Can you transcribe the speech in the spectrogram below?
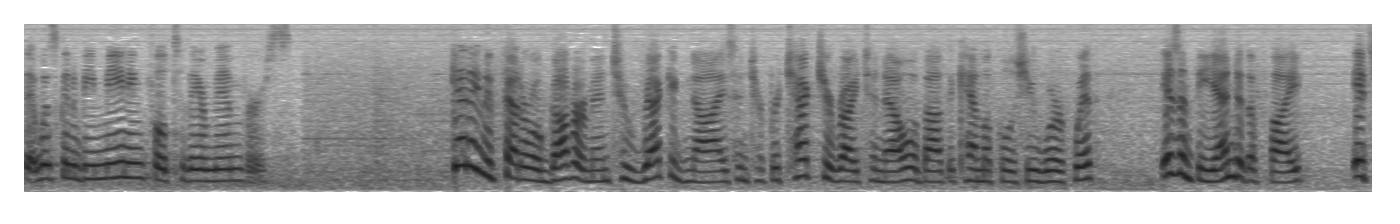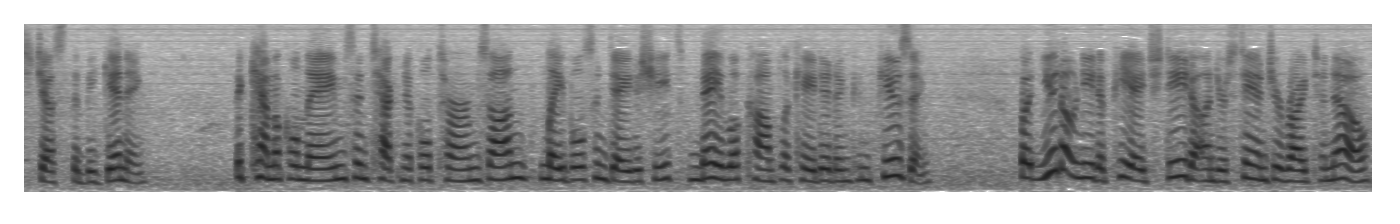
that was going to be meaningful to their members. Getting the federal government to recognize and to protect your right to know about the chemicals you work with isn't the end of the fight, it's just the beginning. The chemical names and technical terms on labels and data sheets may look complicated and confusing, but you don't need a PhD to understand your right to know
